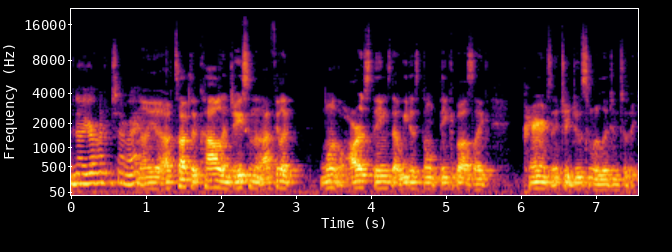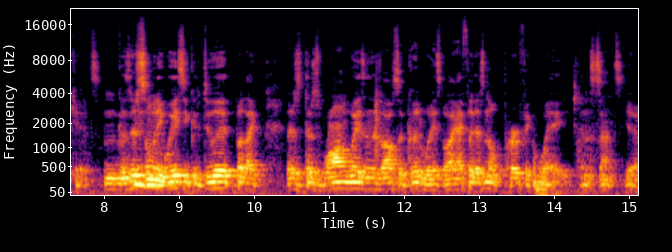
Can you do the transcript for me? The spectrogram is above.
No, you're 100 percent right. No, yeah, I've talked to Kyle and Jason, and I feel like one of the hardest things that we just don't think about is like parents introducing religion to their kids. Because Mhm. there's so many ways you could do it, but like there's there's wrong ways and there's also good ways. But like I feel like there's no perfect way in a sense. Yeah.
